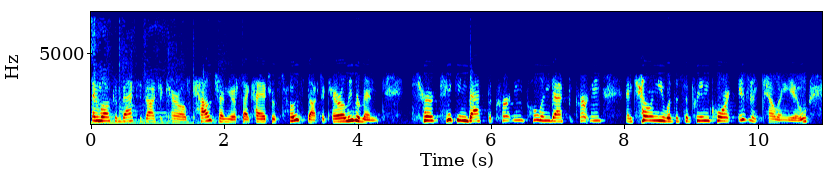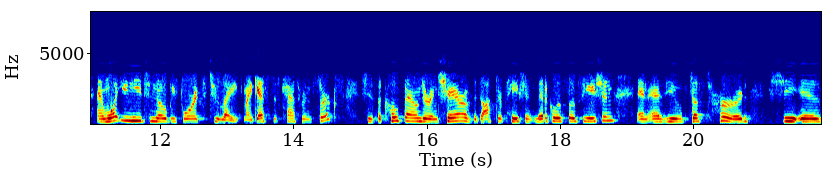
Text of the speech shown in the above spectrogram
And welcome back to Dr. Carol's Couch. I'm your psychiatrist host, Dr. Carol Lieberman. Taking back the curtain, pulling back the curtain, and telling you what the Supreme Court isn't telling you and what you need to know before it's too late. My guest is Kathryn Serkes. She's the co-founder and chair of the Doctor Patient Medical Association. And as you've just heard, she is,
